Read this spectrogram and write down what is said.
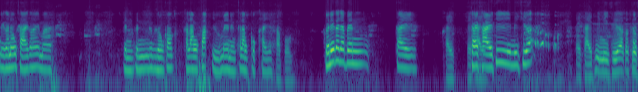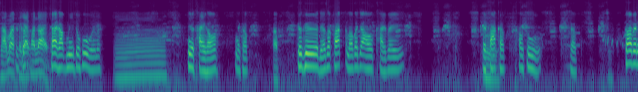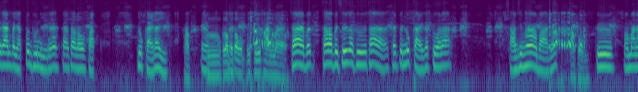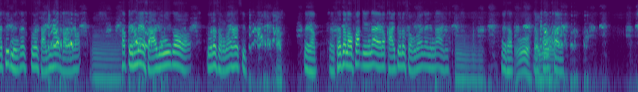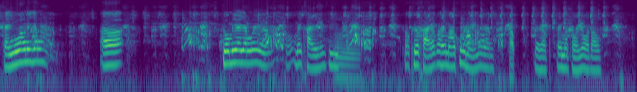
นี่ก็น้องชายก็ให้มา เป็นเป็นในผสมเขากำลังฟักอยู่แม่หนึ่งกำลังกกไข่อยู่ครับผมตัวนี้ก็จะเป็นไก่ไข่ไก่ไข่ที่มีเชื้อ ไก่ไก่ที่มีเชื้อก็คือสามารถขยายพันธุ์ได้ ใช่ครับ มีตัวผู้เห็นไหมอืมนี่ไข่เขานะครับ ครับ ก็คือเดี๋ยวสักพักเราก็จะเอาไข่ไป ไปฟักครับ เข้าตู้ครับ ก็เป็นการประหยัดต้นทุนอีกนะ ถ้าถ้าเราฝัก ลูกไก่ได้อีก ครับครับ อืมเราไม่ต้องไปซื้อพันธุ์มา ใช่ถ้าเราไปซื้อก็คือถ้าถ้าเป็นลูกไก่ก็ตัวละสามสิบห้าบาทนะครับผมคือประมาณอาทิตย์หนึ่งก็ตัวสามสิบห้าบาทแล้ว อืม ถ้าเป็นแม่สาวอย่างนี้ก็ตัวละสองร้อยห้าสิบครับ นะครับแต่ถ้าถ้าเราฟักเองได้เราขายตัวละสองร้อยก็ยังได้นะอืมนะครับโอ้แล้ไก่วงก็วงไข่ไก่งวงนี่ยังเอ่อ ตัวเมียยังไม่ไม่ไข่ทักทีอืม ก็เครือข่ายเขาก็ให้มาคู่หนึ่งเหมือนกันครับ นะครับ ให้มาต่อยอดเอา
